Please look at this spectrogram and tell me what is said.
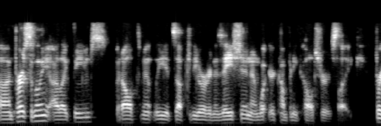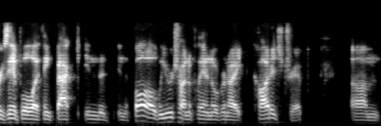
Uh, and personally, I like themes, but ultimately it's up to the organization and what your company culture is like. For example, I think back in the in the fall, we were trying to plan an overnight cottage trip. Um,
